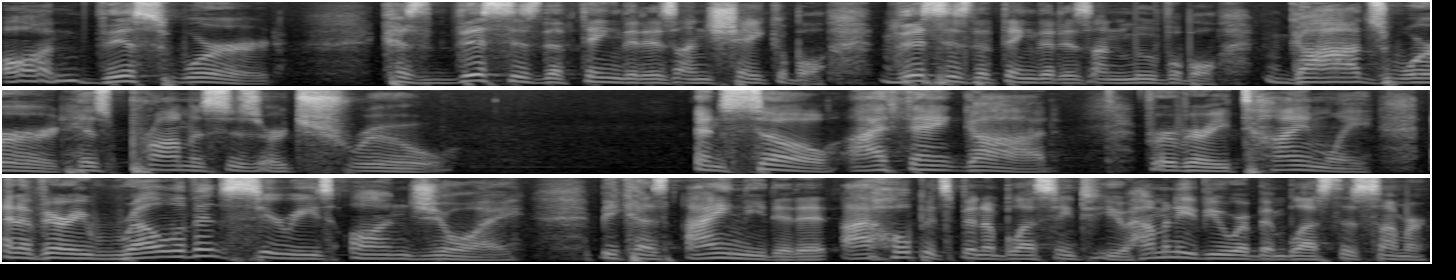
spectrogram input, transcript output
on this word because this is the thing that is unshakable. This is the thing that is unmovable. God's word, his promises are true. And so I thank God for a very timely and a very relevant series on joy because I needed it. I hope it's been a blessing to you. How many of you have been blessed this summer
